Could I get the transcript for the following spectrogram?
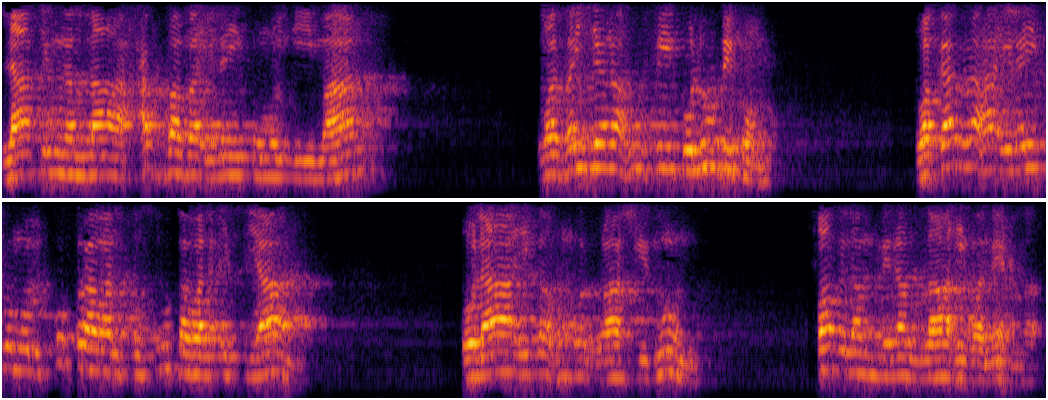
لاکن اللہ حبب الیکم الایمان وزینہ فی قلوبکم وکرہ الیکم الکفر والفسوق والعصیان۔ اولئک هم الراشدون، فضلا من اللہ ونعمت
